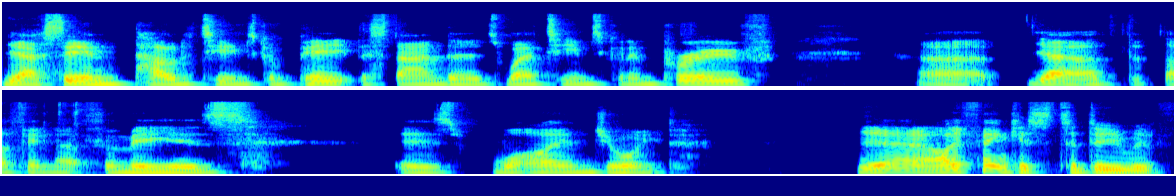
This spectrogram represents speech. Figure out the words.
yeah, seeing how the teams compete, the standards, where teams can improve. Uh, yeah, th- I think that for me is is what I enjoyed. Yeah, I think it's to do with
